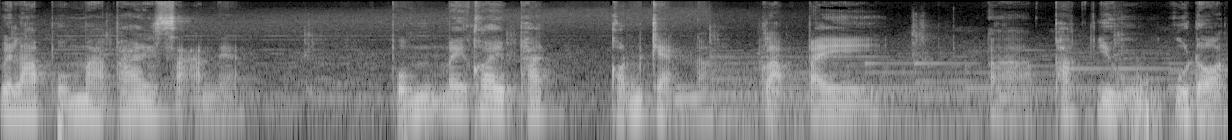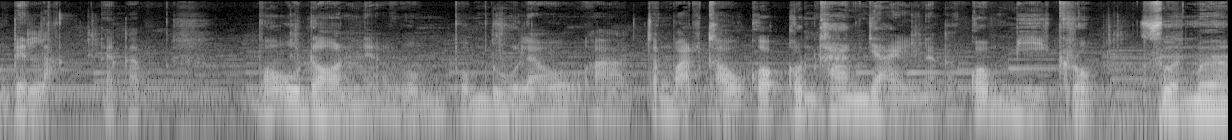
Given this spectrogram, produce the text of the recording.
เวลาผมมาภาคอีสานเนี่ยผมไม่ค่อยพักขอนแก่นเนาะกลับไปพักอยู่อุดรเป็นหลักนะครับ เพราะอุดรเนี่ยผมผมดูแล้วอ่าจังหวัดเขาก็ค่อนข้างใหญ่นะครับก็มีครบ ส่วนเมือง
